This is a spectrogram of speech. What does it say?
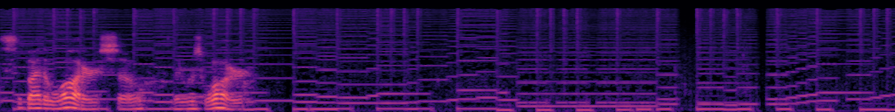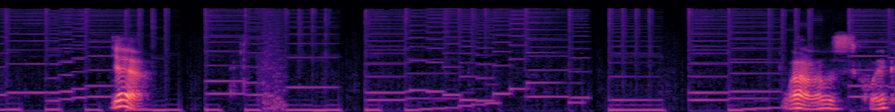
This is by the water, so there was water. Yeah, Wow, that was quick.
